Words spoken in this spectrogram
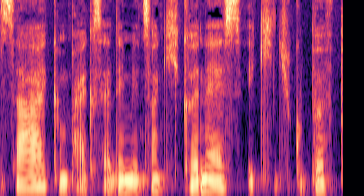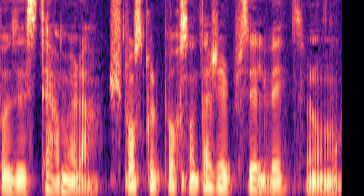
ça, qui n'ont pas accès à des médecins qui connaissent et qui, du coup, peuvent poser ce terme-là. Je pense que le pourcentage est le plus élevé, selon moi.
